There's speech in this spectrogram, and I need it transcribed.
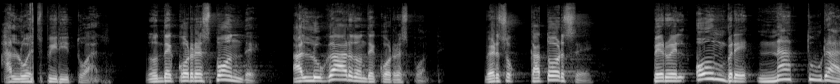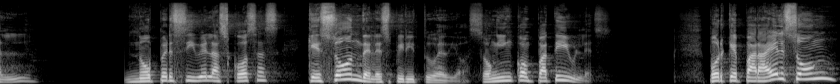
a lo espiritual, donde corresponde, al lugar donde corresponde. Verso 14. Pero el hombre natural no percibe las cosas que son del Espíritu de Dios. Son incompatibles. Porque para él son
